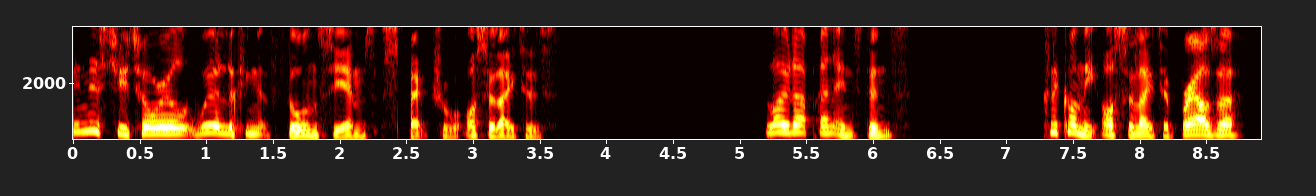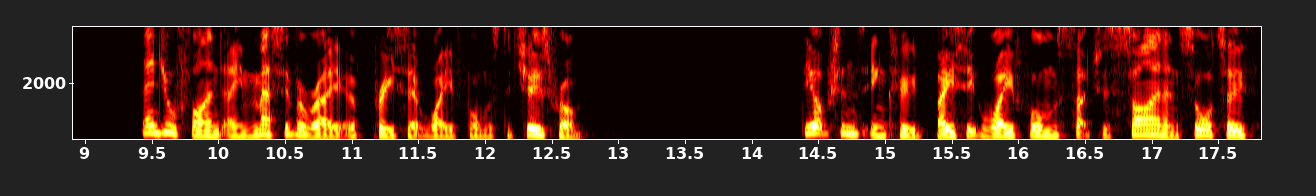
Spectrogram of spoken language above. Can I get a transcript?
In this tutorial, we're looking at Thorn CM's spectral oscillators. Load up an instance, click on the oscillator browser, and you'll find a massive array of preset waveforms to choose from. The options include basic waveforms such as sine and sawtooth,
